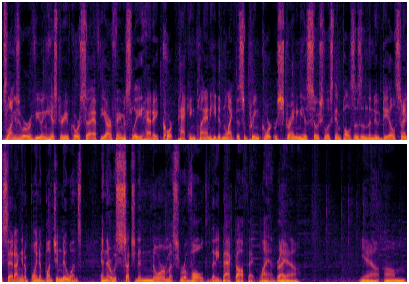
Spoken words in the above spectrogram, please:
As long as we're reviewing history, of course, uh, FDR famously had a court packing plan. He didn't like the Supreme Court restraining his socialist impulses in the New Deal, so he said, I'm going to appoint a bunch of new ones. And there was such an enormous revolt that he backed off that plan. Right. Yeah. Yeah. Um,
